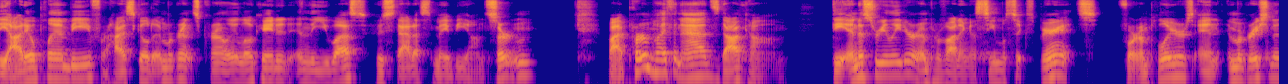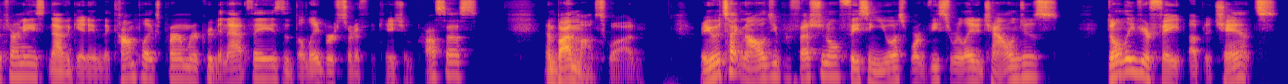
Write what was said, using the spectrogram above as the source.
the ideal plan B for high skilled immigrants currently located in the U.S. whose status may be uncertain, by perm-ads.com, the industry leader in providing a seamless experience for employers and immigration attorneys navigating the complex perm recruitment ad phase of the labor certification process, and by Mob Squad are you a technology professional facing U.S. work visa related challenges? Don't leave your fate up to chance.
